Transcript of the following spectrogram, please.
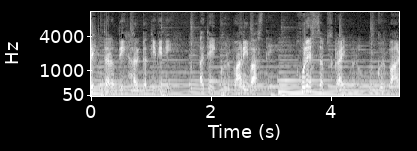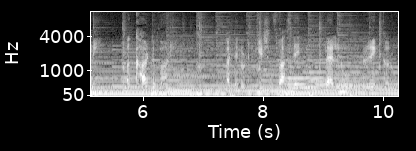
ਸਿੱਖ ਧਰਮ ਦੀ ਹਰ ਗਤੀਵਿਧੀ ਅਤੇ ਗੁਰਬਾਣੀ ਵਾਸਤੇ ਹੁਣੇ ਸਬਸਕ੍ਰਾਈਬ ਕਰੋ ਗੁਰਬਾਣੀ ਅਖੰਡ ਬਾਣੀ ਅਤੇ ਨੋਟੀਫਿਕੇਸ਼ਨਸ ਵਾਸਤੇ ਬੈਲ ਨੂੰ ਰਿੰਗ ਕਰੋ।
